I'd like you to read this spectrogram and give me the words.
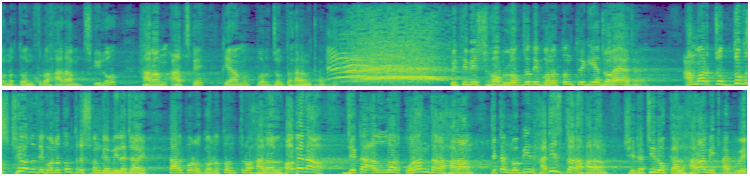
গণতন্ত্র হারাম ছিল, হারাম আছে, কেয়ামত পর্যন্ত হারাম থাকবে। পৃথিবীর সব লোক যদি গণতন্ত্রে গিয়ে জড়ায়া যায় আমার চোদ্দ গোষ্ঠীও যদি গণতন্ত্রের সঙ্গে মিলে যায়, তারপরও গণতন্ত্র হালাল হবে না। যেটা আল্লাহর কোরআন দ্বারা হারাম, যেটা নবীর হাদিস দ্বারা হারাম, সেটা চিরকাল হারামই থাকবে।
